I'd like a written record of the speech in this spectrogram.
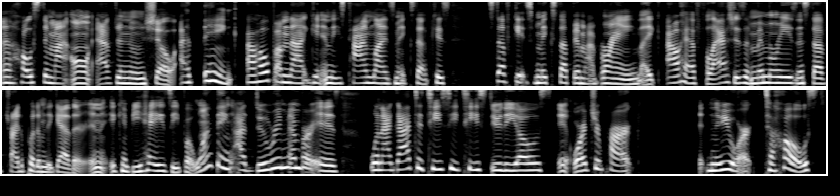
and hosting my own afternoon show. I think, I hope I'm not getting these timelines mixed up because stuff gets mixed up in my brain. Like I'll have flashes and memories and stuff, try to put them together and it can be hazy. But one thing I do remember is when I got to TCT Studios in Orchard Park, New York to host,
